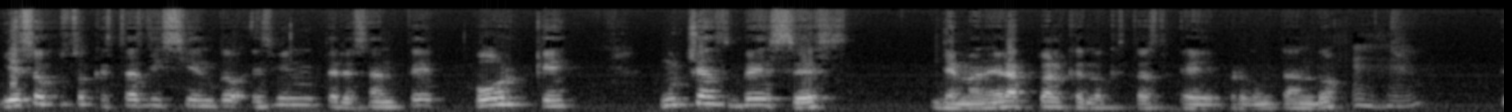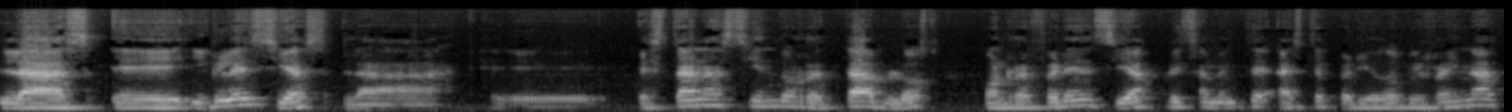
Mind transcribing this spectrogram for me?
Y eso justo que estás diciendo es bien interesante porque muchas veces, de manera actual, que es lo que estás eh, preguntando, las eh, iglesias la, están haciendo retablos con referencia precisamente a este periodo virreinal.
